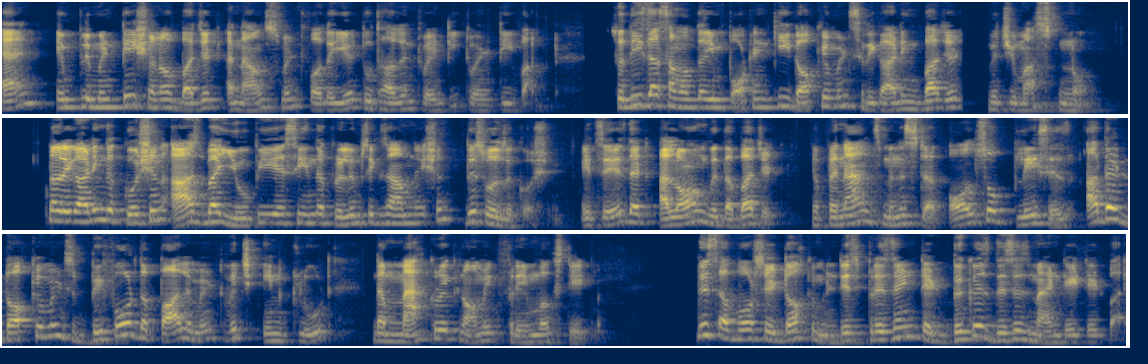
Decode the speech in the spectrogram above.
and implementation of budget announcement for the year 2020-21. So these are some of the important key documents regarding budget which you must know. Now regarding the question asked by UPSC in the prelims examination, this was the question. It says that along with the budget, the finance minister also places other documents before the parliament which include the macroeconomic framework statement. This aforesaid document is presented because this is mandated by.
